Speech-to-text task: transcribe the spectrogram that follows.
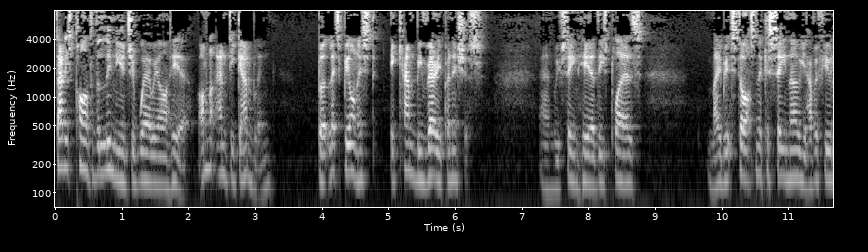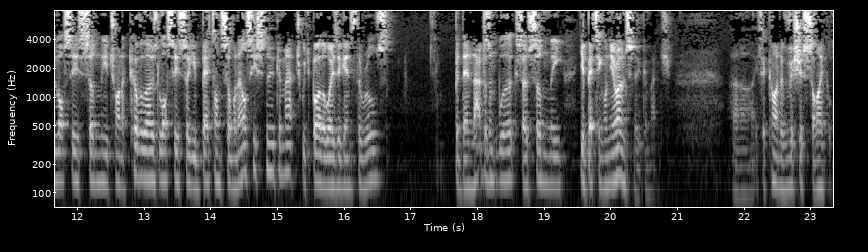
that is part of the lineage of where we are here. I'm not anti-gambling, but let's be honest, it can be very pernicious. And we've seen here these players, maybe it starts in the casino, you have a few losses, suddenly you're trying to cover those losses, so you bet on someone else's snooker match, which by the way is against the rules. But then that doesn't work, so suddenly you're betting on your own snooker match. Uh, it's a kind of vicious cycle.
